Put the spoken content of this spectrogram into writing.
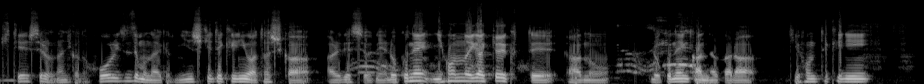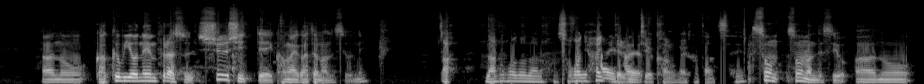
規定してるのは何かな法律でもないけど、認識的には確か、あれですよね、6年、日本の医学教育って、あの、6年間だから、基本的に、あの、学部4年プラス修士って考え方なんですよね。あ、なるほど、なるほど。そこに入ってるっていう考え方なんですね。そうそうなんですよ。あの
